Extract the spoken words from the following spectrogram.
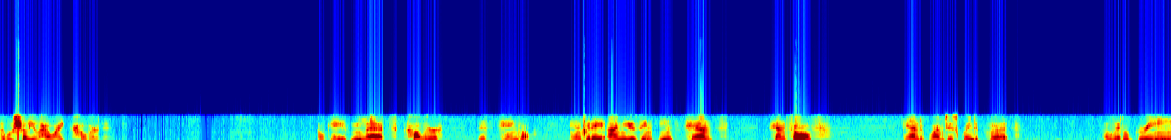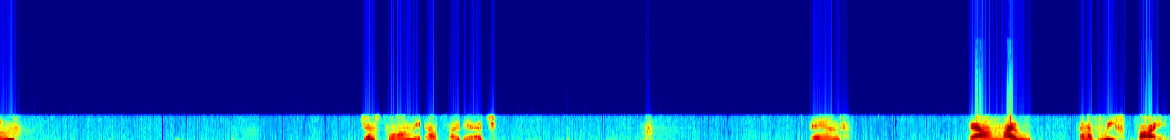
I will show you how I colored it. Okay, let's color this tangle. And today I'm using ink Inktense pencils. And I'm just going to put a little green just along the outside edge. And down my kind of leaf vines.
